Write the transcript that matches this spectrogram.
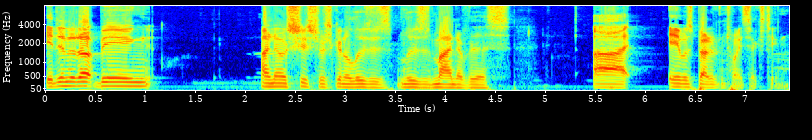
It ended up being. I know Schuster's going to lose his lose his mind over this. Uh, it was better than 2016.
